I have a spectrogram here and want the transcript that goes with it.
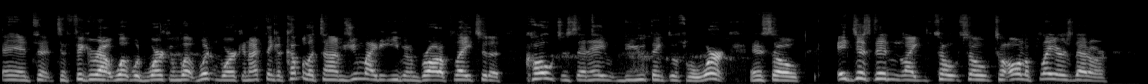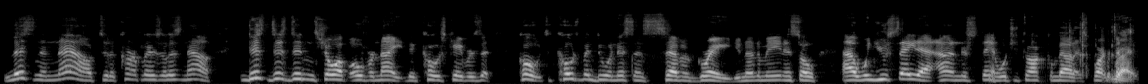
and to, to figure out what would work and what wouldn't work. And I think a couple of times you might have even brought a play to the coach and said, "Hey, do you think this will work?" And so it just didn't like so so to all the players that are listening now to the current players that listen now this just didn't show up overnight the coach capers that coach coach been doing this since seventh grade you know what i mean? And so uh, when you say that i understand what you're talking about at spartan right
